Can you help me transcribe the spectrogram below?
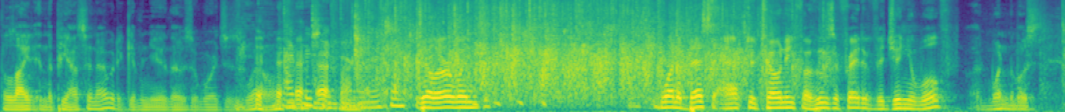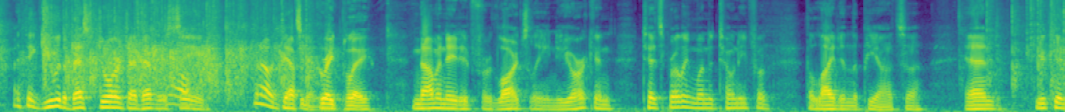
The Light in the Piazza. And I would have given you those awards as well. I appreciate that. Mary. Thank you. Bill Irwin won a Best Actor Tony for Who's Afraid of Virginia Woolf. One of the most, I think you were the best George I've ever seen. No, It's a great play. nominated for largely in New York, and Ted Sperling won a Tony for The Light in the Piazza. And you can,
